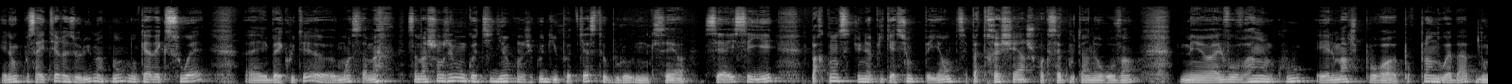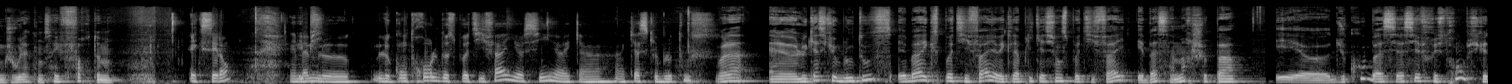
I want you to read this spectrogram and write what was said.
et donc ça a été résolu maintenant. Donc avec souhait, et bah écoutez, euh, moi ça m'a ça m'a changé mon quotidien quand j'écoute du podcast au boulot. Donc c'est euh, c'est à essayer. Par contre, c'est une application payante, c'est pas très cher, je crois que ça coûte 1,20€, mais elle vaut vraiment le coup et elle marche pour pour plein de web apps, donc je vous la conseille fortement. Excellent. Et, même le, contrôle de Spotify aussi avec un, casque Bluetooth. Voilà, euh, le casque Bluetooth, et eh bah ben, avec Spotify, avec l'application Spotify, et eh bah ben, ça marche pas. Et euh, du coup, bah, c'est assez frustrant puisque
